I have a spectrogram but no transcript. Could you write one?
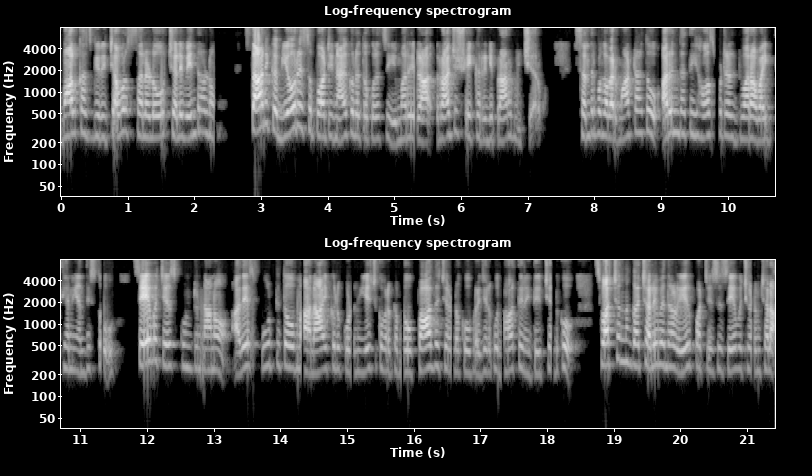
మాల్కాజ్గిరి చౌరస్తాలలో చలివేంద్రాలను స్థానిక బ్యూరెస్ పార్టీ నాయకులతో కలిసి మరి రా- రాజశేఖర్ రెడ్డి ప్రారంభించారు. సందర్భంగా వారు మాట్లాడుతూ అరుంధతి హాస్పిటల్ ద్వారా వైద్యాన్ని అందిస్తూ సేవ చేసుకుంటున్నాను. అదే స్ఫూర్తితో మా నాయకులు కూడా నియోజకవర్గంలో పాదచరణకు ప్రజలకు దాతిని తీర్చేందుకు స్వచ్ఛందంగా చలివేంద్రాలు ఏర్పాటు చేసి సేవ చేయడం చాలా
